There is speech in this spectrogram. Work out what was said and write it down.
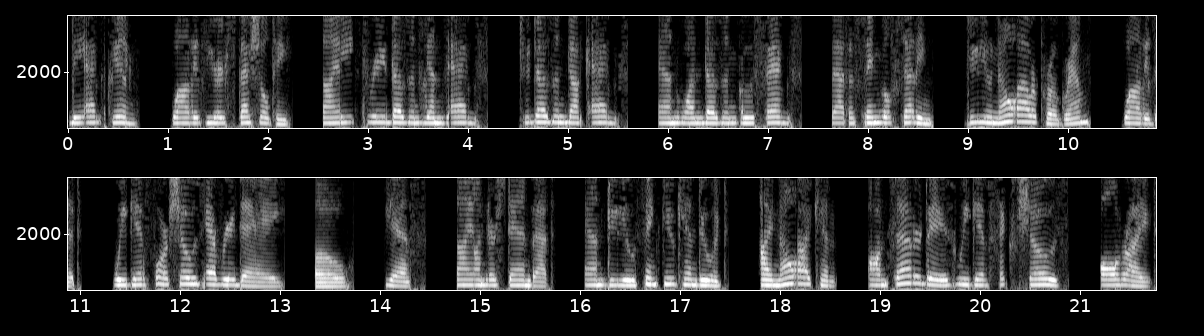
the egg king. What is your specialty? I eat three dozen hen's eggs, two dozen duck eggs, and one dozen goose eggs, at a single setting. Do you know our program? What is it? We give four shows every day. Oh, yes, I understand that. And do you think you can do it? I know I can. On Saturdays we give six shows. All right.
